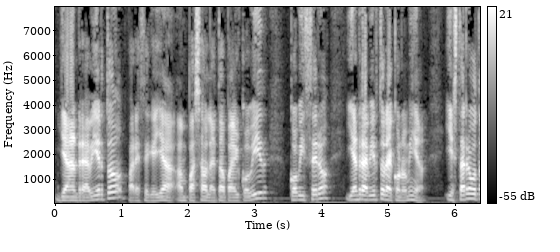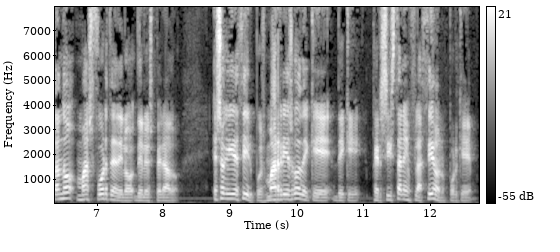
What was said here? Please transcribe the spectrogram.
ya han reabierto, parece que ya han pasado la etapa del COVID, COVID-0 y han reabierto la economía y está rebotando más fuerte de lo, de lo esperado. ¿Eso qué quiere decir? Pues más riesgo de que, de que persista la inflación, porque,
